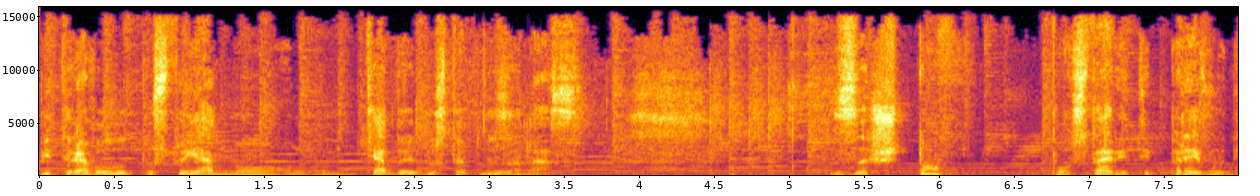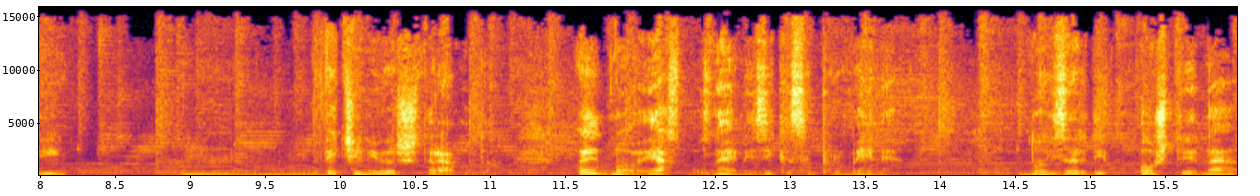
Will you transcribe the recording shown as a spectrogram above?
би трябвало постоянно тя да е достъпна за нас. Защо по-старите преводи м- вече ни вършат работа. Едно е ясно, знаем, езика се променя, но и заради още една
